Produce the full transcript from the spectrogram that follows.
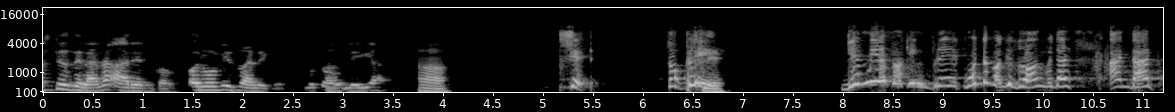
जस्टिस दिलाना आर्यन को और वो भी इस वाले को। वो तो हाँ। ले गया। हाँ। Shit. So ले। please give me a fucking break. What the fuck is wrong with that? And that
